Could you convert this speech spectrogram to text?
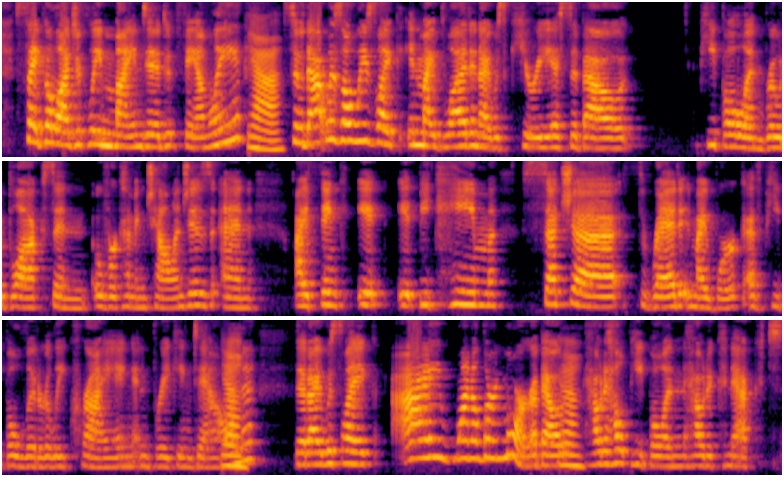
psychologically minded family. Yeah. So that was always like in my blood. And I was curious about people and roadblocks and overcoming challenges. And I think it it became such a thread in my work of people literally crying and breaking down Yeah. that I was like, I want to learn more about Yeah. how to help people and how to connect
